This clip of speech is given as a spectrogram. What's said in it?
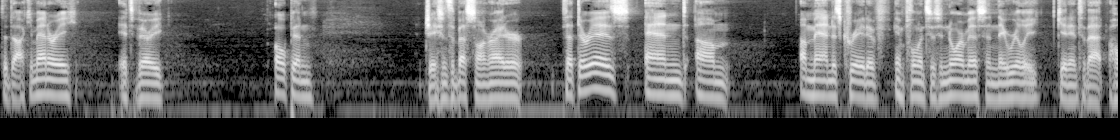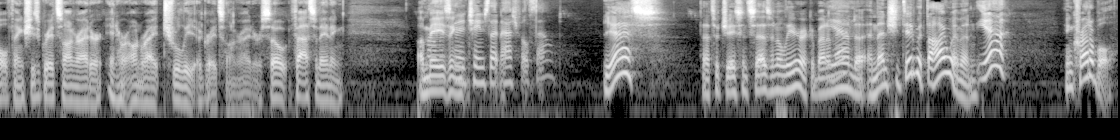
the documentary. It's very open. Jason's the best songwriter that there is, and um, Amanda's creative influence is enormous, and they really get into that whole thing. She's a great songwriter in her own right, truly a great songwriter. So fascinating, amazing. going to change that Nashville sound. Yes, that's what Jason says in a lyric about Yeah. Amanda, and then she did with the Highwomen. Yeah. Incredible.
